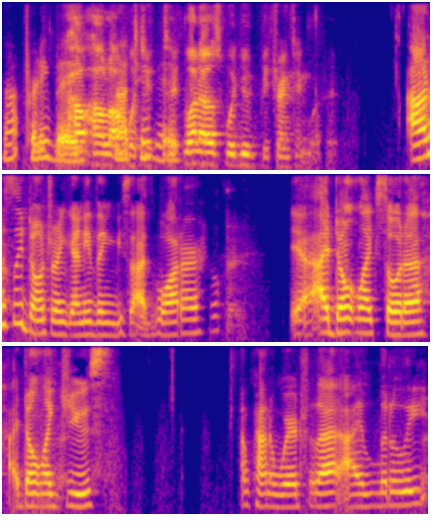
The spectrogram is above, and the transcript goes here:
Not pretty big. How how long not would too you big. take? What else would you be drinking with it? I honestly don't drink anything besides water. Okay. Yeah, I don't like soda. I don't like juice. I'm kind of weird for that. I literally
